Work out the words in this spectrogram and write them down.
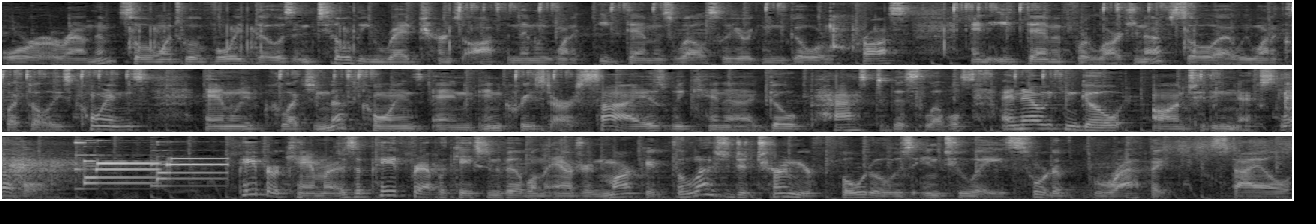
aura around them. So we want to avoid those until the red turns off and then we want to eat them as well. So here we can go across and eat them if we're large enough. So uh, we want to collect all these coins and when we've collected enough coins and increased our size, we can uh, go past this level. And now we can go on to the next level. Paper Camera is a paid for application available in the Android market that allows you to turn your photos into a sort of graphic style.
